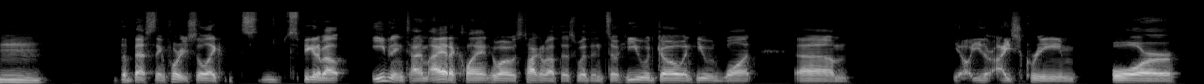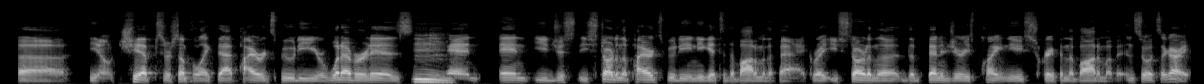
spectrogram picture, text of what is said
mm. the best thing for you. So like speaking about evening time, I had a client who I was talking about this with, and so he would go and he would want um you know either ice cream or uh you know chips or something like that pirates booty or whatever it is. Mm. and and you just you start on the pirates booty and you get to the bottom of the bag right? You start on the the ben and jerry's pint and you scrape in the bottom of it. And so it's like all right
